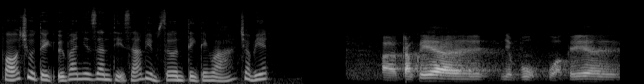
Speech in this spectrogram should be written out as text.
Phó Chủ tịch Ủy ban nhân dân thị xã Bỉm Sơn, tỉnh Thanh Hóa cho biết. À, trong cái uh, nhiệm vụ của cái uh,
